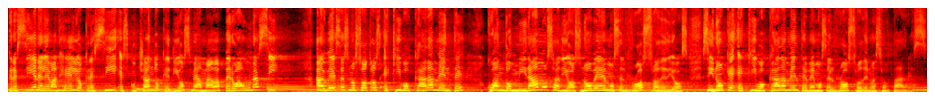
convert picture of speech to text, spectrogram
Crecí en el Evangelio, crecí escuchando que Dios me amaba, pero aún así, a veces nosotros equivocadamente cuando miramos a Dios no vemos el rostro de Dios, sino que equivocadamente vemos el rostro de nuestros padres.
